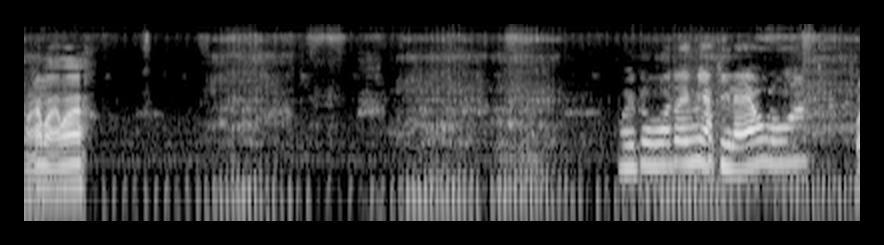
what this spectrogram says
มา มา มา โอ้ยกลัวตัวเองไม่อยากขี่แล้วกลัวไป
